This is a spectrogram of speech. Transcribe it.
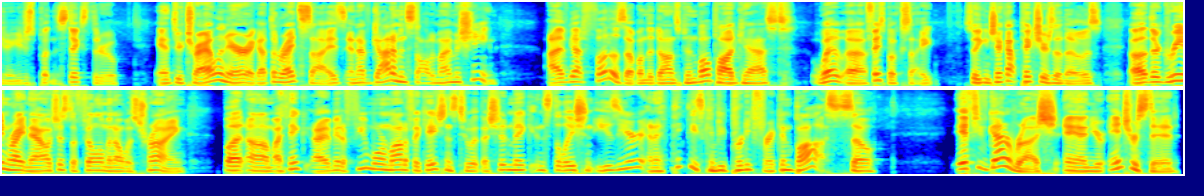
you know, you're just putting the sticks through. And through trial and error, I got the right size and I've got them installed in my machine. I've got photos up on the Don's Pinball podcast web uh, Facebook site, so you can check out pictures of those. Uh, they're green right now; it's just a filament I was trying, but um, I think I made a few more modifications to it that should make installation easier, and I think these can be pretty freaking boss. So, if you've got a rush and you're interested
